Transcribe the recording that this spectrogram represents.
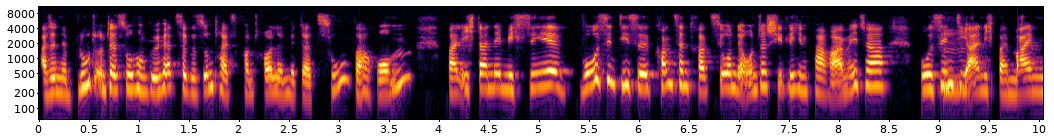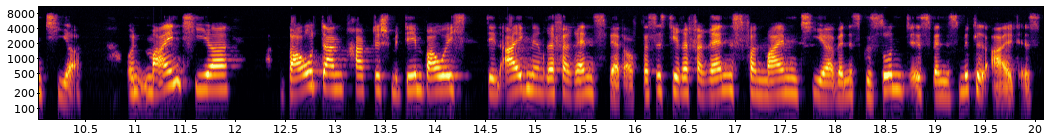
also eine Blutuntersuchung gehört zur Gesundheitskontrolle mit dazu. Warum? Weil ich dann nämlich sehe, wo sind diese Konzentrationen der unterschiedlichen Parameter, wo sind mhm. die eigentlich bei meinem Tier? Und mein Tier baut dann praktisch, mit dem baue ich den eigenen Referenzwert auf. Das ist die Referenz von meinem Tier, wenn es gesund ist, wenn es mittelalt ist.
